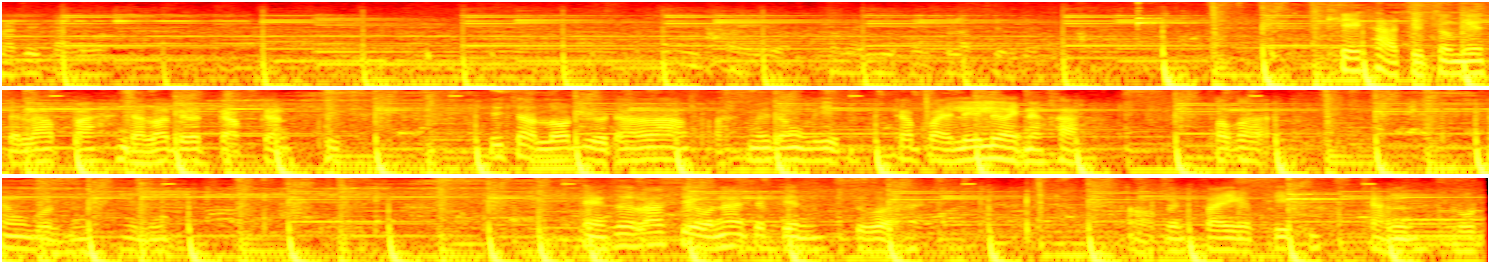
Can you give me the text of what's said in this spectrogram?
มาด้วยกันหรือเปล่าไม่ใครเหรอทำไมมีของสลับเสือด้วยโอเคค่ะจุดชมวิวเสร็จแล้วปะเดี๋ยวเราเดินกลับกันที่ที่จอดรถอยู่ด้านล่างปะไม่ต้องรีบกลับไปเรื่อยๆนะคะ เพราะว่าข้างบนเห็นแผงโซลาร์เซลล์น่าจะเป็นตัวออกเป็นไฟกับพริบกันรถ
